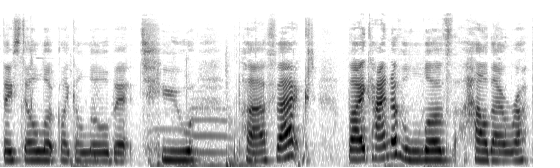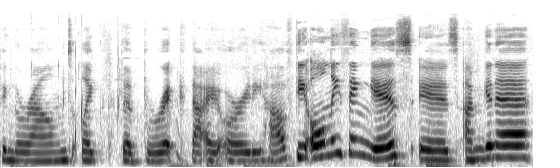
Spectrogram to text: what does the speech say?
they still look like a little bit too perfect but I kind of love how they're wrapping around like the brick that I already have. The only thing is, is I'm gonna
